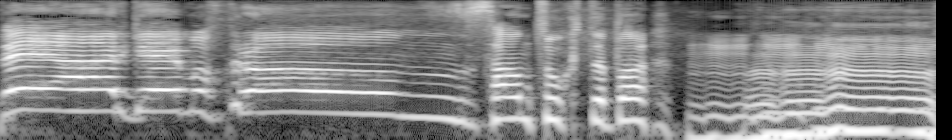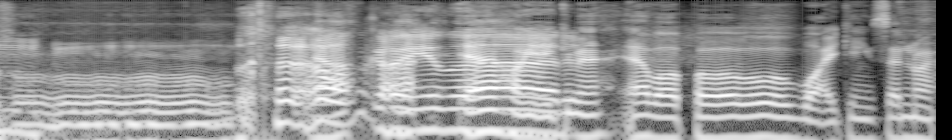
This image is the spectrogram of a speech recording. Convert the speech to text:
Det er Game of Thrones! Han tok det på Ja, jeg, jeg hang er- ikke med. Jeg var på Vikings eller noe.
